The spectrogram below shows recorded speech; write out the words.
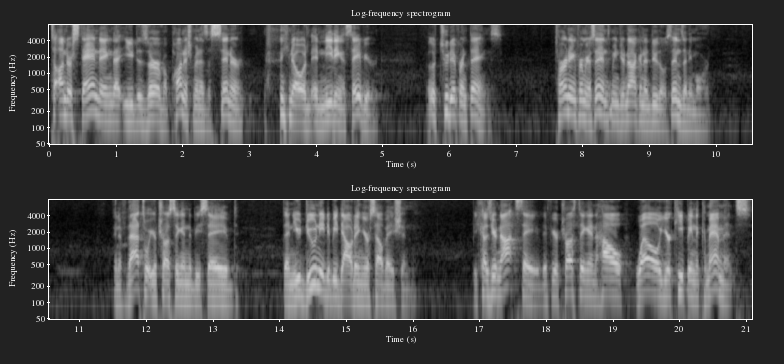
to understanding that you deserve a punishment as a sinner, you know, and, and needing a Savior. Those are two different things. Turning from your sins means you're not going to do those sins anymore. And if that's what you're trusting in to be saved, then you do need to be doubting your salvation. Because you're not saved if you're trusting in how well you're keeping the commandments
